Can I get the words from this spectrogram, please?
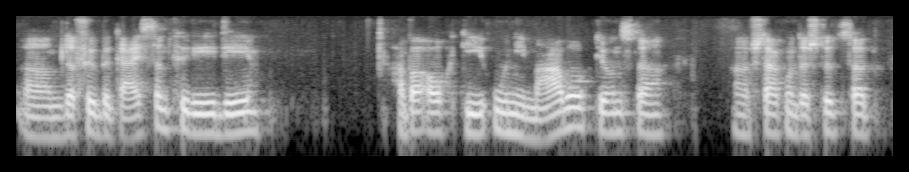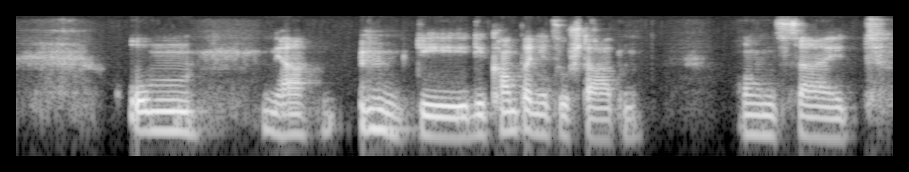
ähm, dafür begeistern für die Idee, aber auch die Uni Marburg, die uns da stark unterstützt hat, um ja, die, die Company zu starten. Und seit,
